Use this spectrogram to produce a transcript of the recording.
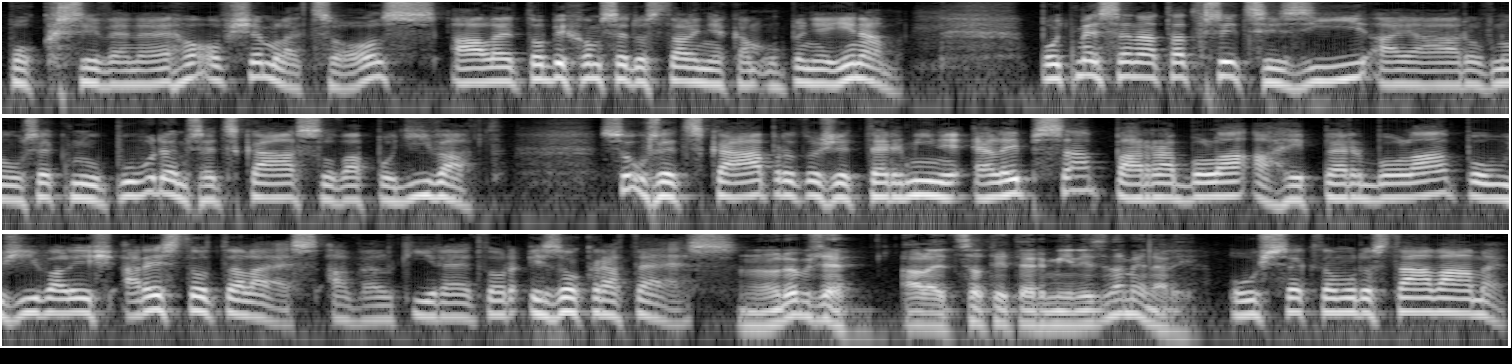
pokřiveného ovšem lecos, ale to bychom se dostali někam úplně jinam. Pojďme se na ta tři cizí a já rovnou řeknu původem řecká slova podívat jsou řecká, protože termíny elipsa, parabola a hyperbola používal již Aristoteles a velký rétor Izokrates. No dobře, ale co ty termíny znamenaly? Už se k tomu dostáváme.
